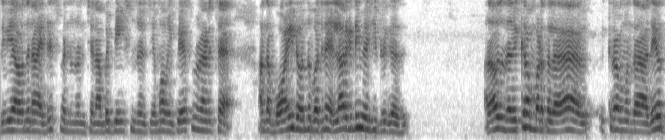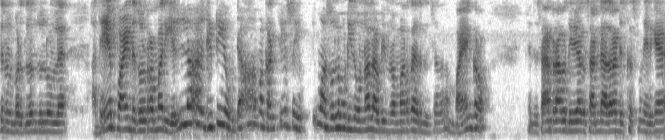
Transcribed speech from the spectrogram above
திவ்யா வந்து நான் அட்ரஸ் பண்ணணும்னு நினச்சேன். நான் போய் பேசணும்னு நினச்சேன். அவங்க பேசணும்னு நினச்சேன் அந்த பாயிண்ட் வந்து பார்த்தீங்கன்னா எல்லாருக்கிட்டையும் பேசிகிட்டு இருக்காது. அதாவது இந்த விக்ரம் படத்தில் விக்ரம் அந்த தேவத்திரன் படத்துலன்னு சொல்லுவோம்ல அதே பாயிண்ட்டை சொல்கிற மாதிரி எல்லாருக்கிட்டையும் விடாமல் கண்டினியூஸாக எப்படிமா சொல்ல முடியுது ஒன்றால் அப்படின்ற மாதிரி தான் இருந்துச்சு. அதெல்லாம் பயங்கரம். இந்த சாண்ட்ராக திவ்யாவுக்கு சண்டை அதெல்லாம் டிஸ்கஸ் பண்ணியிருக்கேன்.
